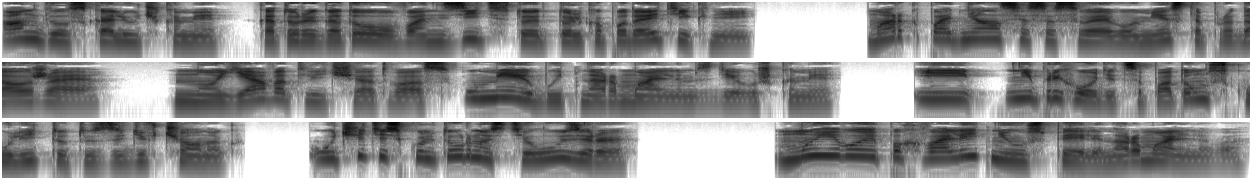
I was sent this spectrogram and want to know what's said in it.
Ангел с колючками, который готова вонзить, стоит только подойти к ней». Марк поднялся со своего места, продолжая. «Но я, в отличие от вас, умею быть нормальным с девушками. И не приходится потом скулить тут из-за девчонок. Учитесь культурности, лузеры». Мы его и похвалить не успели, нормального.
